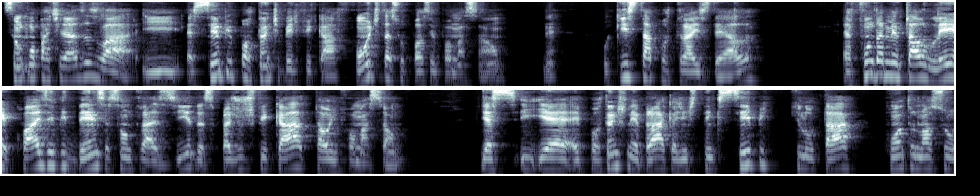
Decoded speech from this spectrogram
são compartilhadas lá. E é sempre importante verificar a fonte da suposta informação, né? o que está por trás dela. É fundamental ler quais evidências são trazidas para justificar tal informação. E é, e é importante lembrar que a gente tem que sempre que lutar contra o nosso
